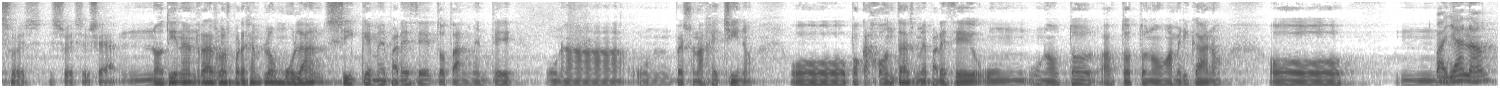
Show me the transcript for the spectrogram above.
Eso es, eso es. O sea, no tienen rasgos, por ejemplo, Mulan sí que me parece totalmente una, un personaje chino. O Pocahontas me parece un, un autor autóctono americano. O. mm, Bayana.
